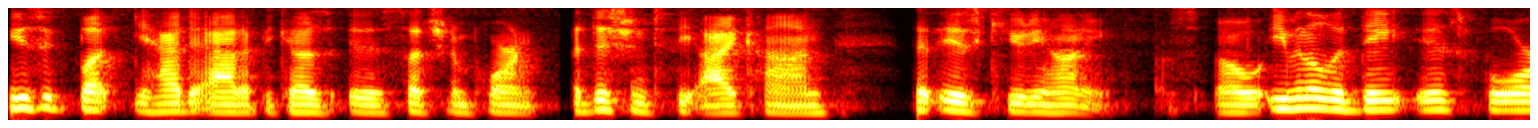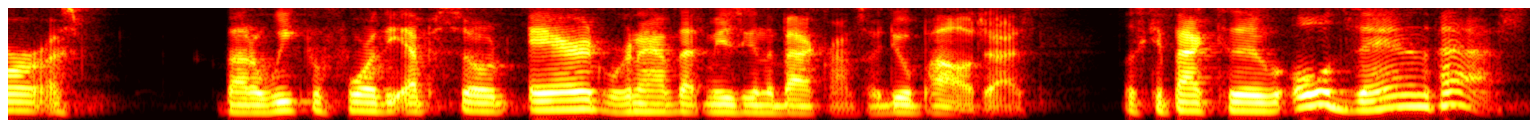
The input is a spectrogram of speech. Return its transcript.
music, but you had to add it because it is such an important addition to the icon that is Cutie Honey. So even though the date is for a about a week before the episode aired. We're going to have that music in the background, so I do apologize. Let's get back to old Zan in the past.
